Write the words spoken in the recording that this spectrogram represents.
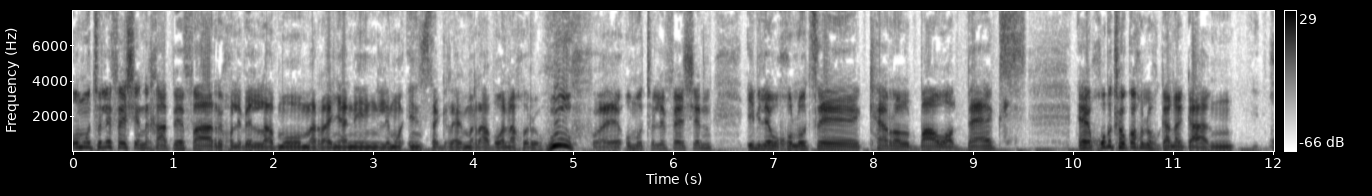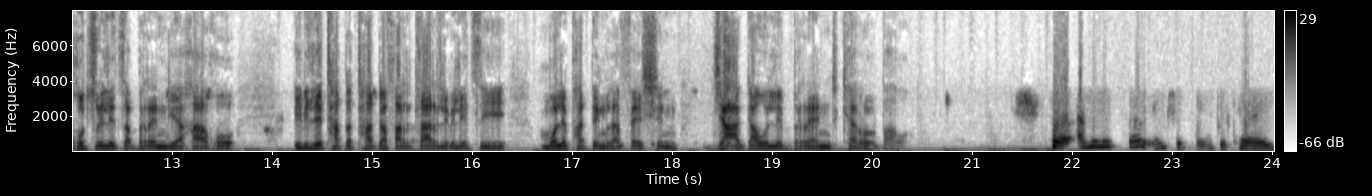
o motho le fashion gape fa re go lebelela mo maranyaneng le mo instagram ra bona gore hu eh, o motho le fashion ebile o golotse carol bouwer bags um go botlhokwa go le go go tsweletsa brand ya gago ebile thata-thata fa re tla re lebeletse mo lephateng la fashion jaaka o le brand carol bouwer So I mean, it's so interesting because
